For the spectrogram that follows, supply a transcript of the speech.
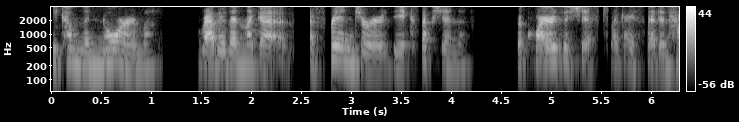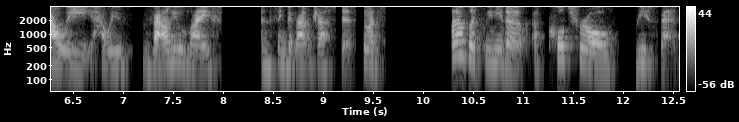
become the norm rather than like a, a fringe or the exception requires a shift, like I said, in how we how we value life and think about justice. So it's kind of like we need a, a cultural reset.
